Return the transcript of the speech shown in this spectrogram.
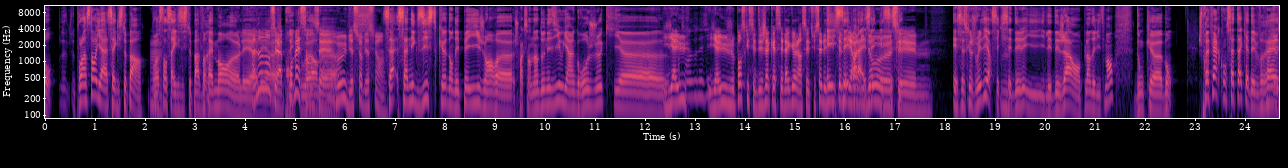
Bon, pour l'instant, y a, ça n'existe pas. Hein. Pour hmm. l'instant, ça n'existe pas vraiment. Euh, les, ah non, non, c'est la promesse. Hein, euh. oui, bien sûr, bien sûr. Ça, ça n'existe que dans des pays genre, euh, je crois que c'est en Indonésie où il y a un gros jeu qui. Il y a eu, il y a eu, je pense qu'il s'est déjà cassé la gueule. Hein. C'est, tu sais, les systèmes pyramidaux. et c'est ce que je voulais dire, c'est qu'il hmm. il est déjà en plein délitement. Donc bon, je préfère qu'on s'attaque à des vrais,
